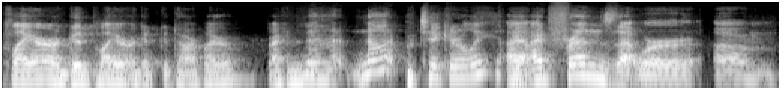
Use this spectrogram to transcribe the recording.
player, a good player, a good guitar player back in the day? Not, not particularly. I, Yeah. I had friends that were um,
